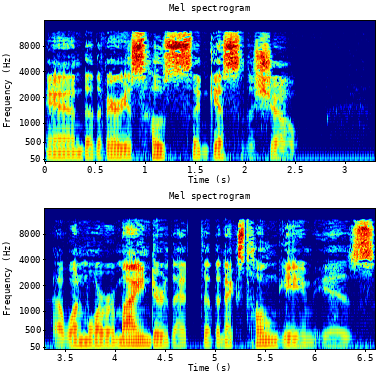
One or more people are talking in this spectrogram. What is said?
and uh, the various hosts and guests of the show. Uh, one more reminder that the next home game is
